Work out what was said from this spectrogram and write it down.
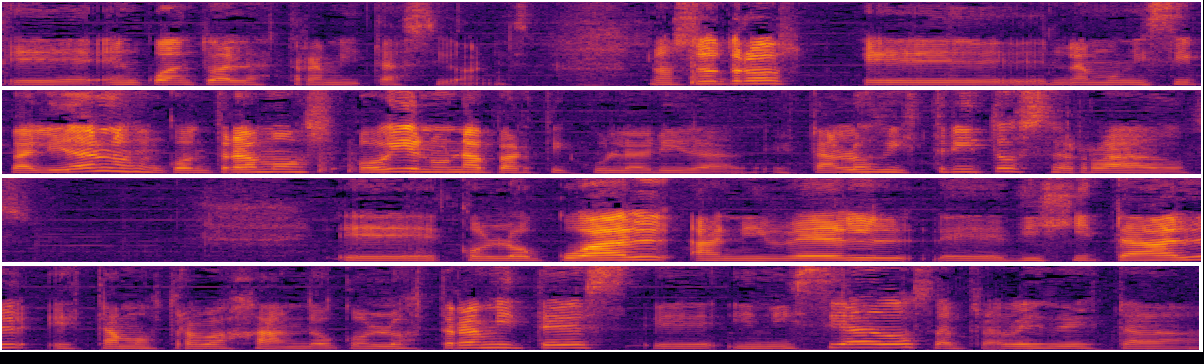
eh, en cuanto a las tramitaciones. Nosotros eh, en la municipalidad nos encontramos hoy en una particularidad. Están los distritos cerrados. Eh, con lo cual, a nivel eh, digital, estamos trabajando con los trámites eh, iniciados a través de esta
